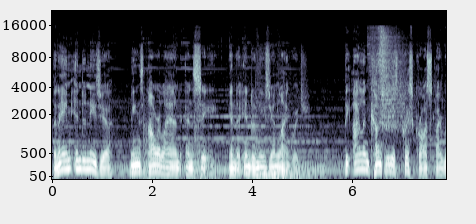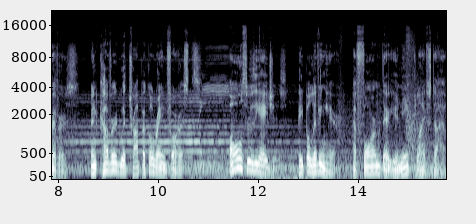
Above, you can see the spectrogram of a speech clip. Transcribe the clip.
The name Indonesia means our land and sea in the Indonesian language. The island country is crisscrossed by rivers and covered with tropical rainforests. All through the ages, people living here have formed their unique lifestyle.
